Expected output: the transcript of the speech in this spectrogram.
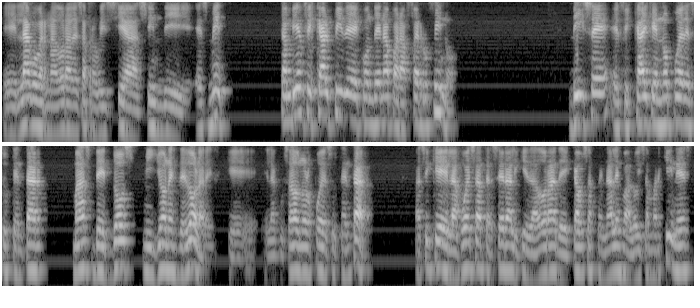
eh, la gobernadora de esa provincia, Cindy Smith. También fiscal pide condena para Ferrufino. Dice el fiscal que no puede sustentar más de 2 millones de dólares, que el acusado no los puede sustentar. Así que la jueza tercera liquidadora de causas penales, Valoisa Martínez,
